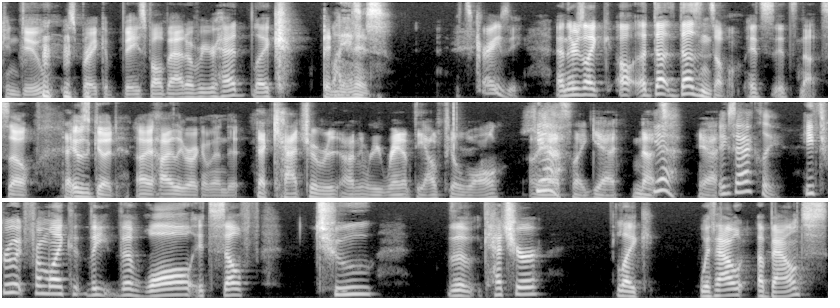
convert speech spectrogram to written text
can do is break a baseball bat over your head. Like bananas. What? It's crazy and there's like oh, do- dozens of them. It's it's nuts. So that, it was good. I highly recommend it. That catch over on where he ran up the outfield wall. Oh, yeah, that's like yeah, nuts. Yeah, yeah, exactly. He threw it from like the the wall itself to the catcher, like without a bounce,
